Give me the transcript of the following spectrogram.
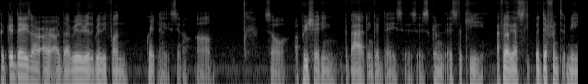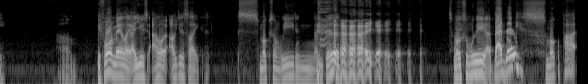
the good days are are, are the really really really fun, great days. You know. Um, so appreciating the bad and good days is is gonna is the key. I feel like that's the different to me Um, before, man, like I used, I would, I would just like smoke some weed and I'm good. yeah, yeah. smoke some weed. A bad day, smoke a pot,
